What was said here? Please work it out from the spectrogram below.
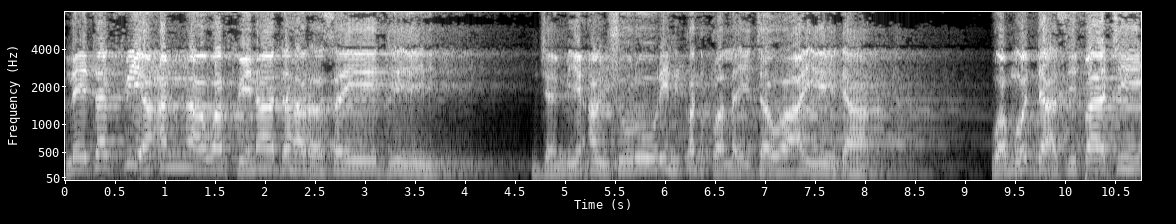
لتكفي عنا وكفنا دهر سيدي جميعا شرور قد قليت وعيدا ومد صفاتي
